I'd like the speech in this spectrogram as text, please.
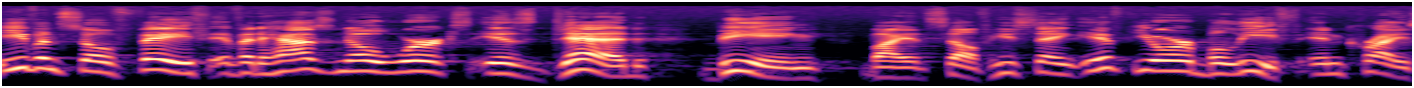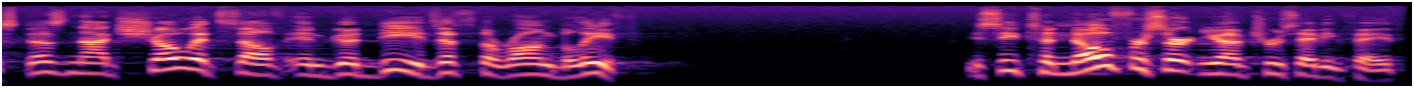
Even so, faith, if it has no works, is dead, being by itself. He's saying if your belief in Christ does not show itself in good deeds, that's the wrong belief. You see, to know for certain you have true saving faith,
